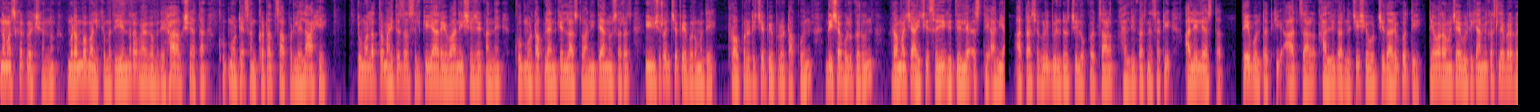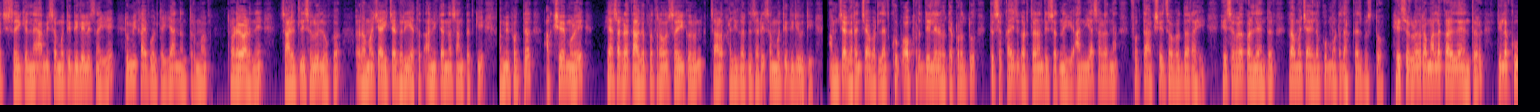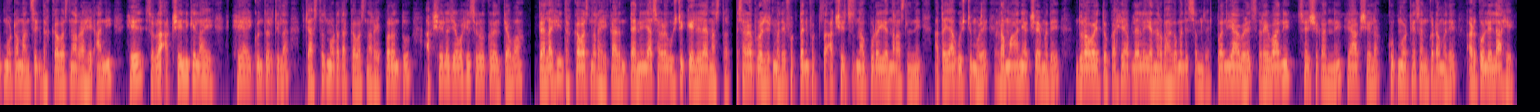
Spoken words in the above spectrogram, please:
नमस्कार प्रेक्षकांनो मुरंबा मालिकेमध्ये येणाऱ्या भागामध्ये हा अक्षय आता खूप मोठ्या संकटात सापडलेला आहे. तुम्हाला तर माहितीच असेल की या रेवा आणि शजकांनी खूप मोठा प्लॅन केलेला असतो आणि त्यानुसारच इन्शुरन्सच्या पेपरमध्ये प्रॉपर्टीचे पेपर टाकून दिशाभूल करून रमाच्या आईची सही घेतलेली असते आणि आता सगळी बिल्डरची लोक चाळ खाली करण्यासाठी आलेले असतात. ते बोलतात की आज चाळ खाली करण्याची शेवटची तारीख होती. तेव्हा रमाची आई बोलते की आम्ही कसल्याही प्रकारची सही केली नाही आम्ही संमती दिलेलीच नाहीये. तुम्ही काय बोलताय? यानंतर मग थोड्या वेळाने चाळीतली सगळी लोक रमाच्या आईच्या घरी येतात आणि त्यांना सांगतात की आम्ही फक्त अक्षयमुळे या सगळ्या कागदपत्रावर सही करून चाळ खाली करण्यासाठी संमती दिली होती. आमच्या घरांच्या बदल्यात खूप ऑफर दिलेल्या होत्या परंतु तसं काहीच घडताना दिसत नाही आणि या सगळ्यांना फक्त अक्षय जबाबदार आहे. हे सगळं कळल्यानंतर रमाच्या आईला खूप मोठा धक्काच बसतो. हे सगळं रमाला कळल्यानंतर तिला खूप मोठा मानसिक धक्का बसणार आहे आणि हे सगळं अक्षयने केलं आहे. हे ऐकून तर तिला जास्तच मोठा धक्का बसणार आहे. परंतु अक्षयला जेव्हा हे सगळं कळेल तेव्हा त्यालाही धक्का बसणार आहे कारण त्याने या सगळ्या गोष्टी केलेल्या नसतात. या सगळ्या प्रोजेक्टमध्ये फक्त आणि फक्त अक्षयचं नाव पुढे येणार असल्याने आता या गोष्टीमुळे रमा आणि अक्षयमध्ये दुरावा येतो का हे आपल्याला येणार भागामध्ये समजेल. पण यावेळेस रेवा आणि शैक्षकांनी या अक्षयला खूप मोठ्या संकटामध्ये अडकवलेलं आहे.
